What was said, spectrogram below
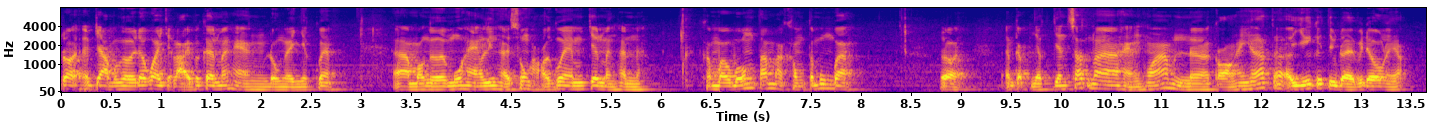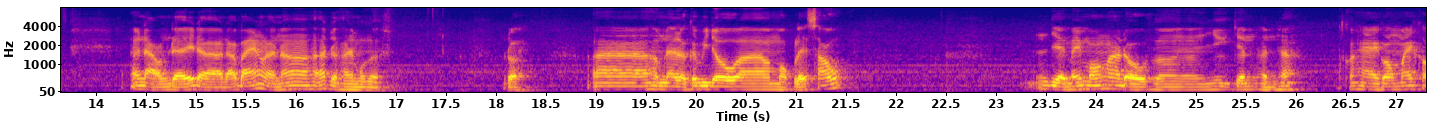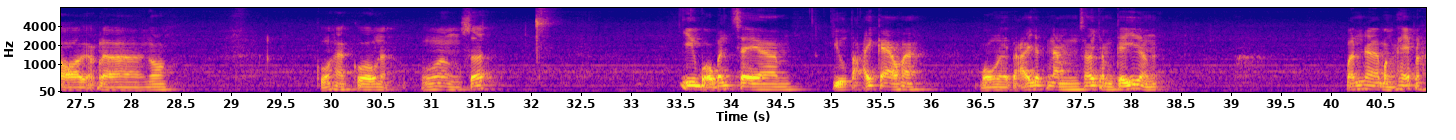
Rồi em chào mọi người đã quay trở lại với kênh bán hàng đồ nghề Nhật của em. À, Mọi người mua hàng liên hệ số điện thoại của em trên màn hình nè. 034 830 843 Rồi em cập nhật danh sách à, hàng hóa mình à, còn hay hết ở dưới cái tiêu đề video này á. Cái nào để đã, đã bán là nó hết rồi hay mọi người. Rồi à, Hôm nay là cái video à, 106 về mấy món đồ như trên hình ha. Có hai con máy khò rất là ngon của Haco nè, của thằng Sết với bộ bánh xe um, chịu tải cao ha. Bộ này tải chắc 5 600 kg rồi. Bánh uh, bằng thép nè.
